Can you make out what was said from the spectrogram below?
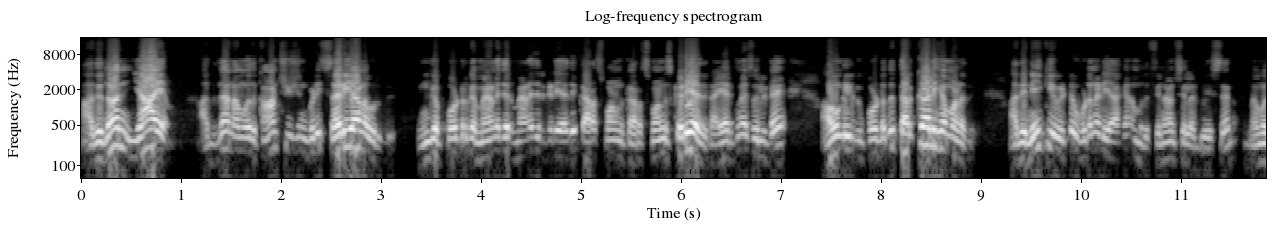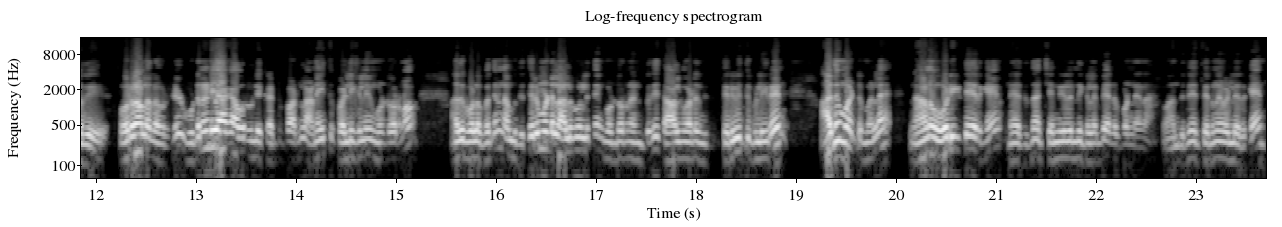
அதுதான் நியாயம். அதுதான் நமது கான்ஸ்டியூஷன் படி சரியான ஒரு இது இங்க போட்டிருக்க மேனேஜர் மேனேஜர் கிடையாது கரஸ்பாண்டன்ட் கரஸ்பாண்டன்ஸ் கிடையாது. நான் ஏற்கனவே சொல்லிட்டேன் அவங்களுக்கு போட்டது தற்காலிகமானது. அதை நீக்கிவிட்டு உடனடியாக நமது பினான்சியல் அட்வைசர் நமது பொருளாளர் அவர்கள் உடனடியாக அவர்களுடைய கட்டுப்பாட்டில் அனைத்து பள்ளிகளையும் கொண்டு வரணும். அது போல பார்த்தீங்கன்னா நமது திருமண்டல் அலுவலகத்தையும் கொண்டு வரணும் என்பதை தாழ்மையுடன் தெரிவித்துக் கொள்கிறேன். அது மட்டுமல்ல நானும் ஓடிக்கிட்டே இருக்கேன். நேற்று தான் சென்னையிலேருந்து கிளம்பி என்ன பண்ணேன் நான் வந்துட்டே திருநெல்வேலி இருக்கேன்.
